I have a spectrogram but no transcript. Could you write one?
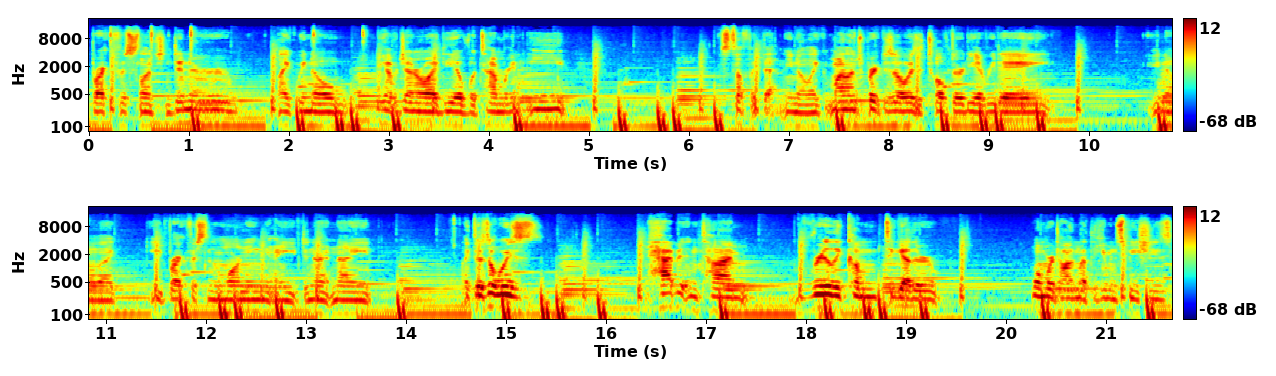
breakfast, lunch, and dinner. Like we know, we have a general idea of what time we're gonna eat. Stuff like that. You know, like my lunch break is always at 12:30 every day. You know, like eat breakfast in the morning. I eat dinner at night. Like there's always habit and time really come together when we're talking about the human species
